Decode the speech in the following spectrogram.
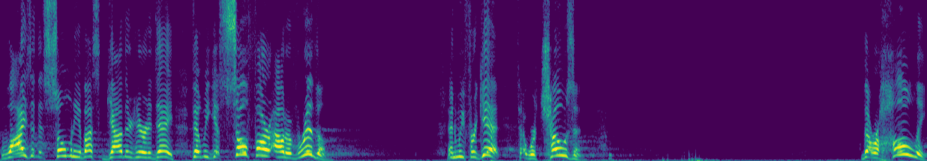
Why is it that so many of us gathered here today that we get so far out of rhythm and we forget that we're chosen, that we're holy,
